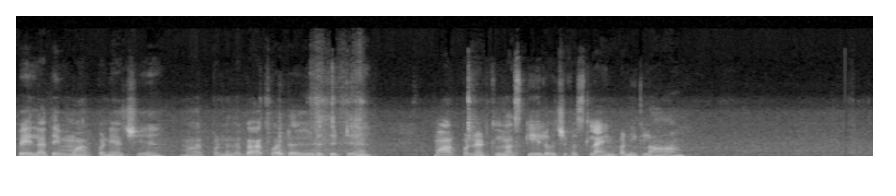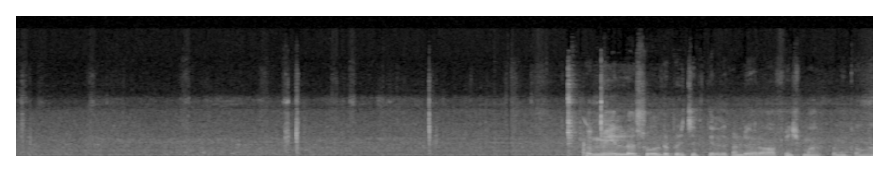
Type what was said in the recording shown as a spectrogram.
இப்போ எல்லாத்தையும் மார்க் பண்ணியாச்சு. மார்க் பண்ணதை பேக் வாட்டை எடுத்துட்டு மார்க் பண்ண இடத்துலலாம் ஸ்கேலை வச்சு ஃபஸ்ட் லைன் பண்ணிக்கலாம். இப்போ மேலில் ஷோல்டர் பிரித்து தைக்கிறதுக்காண்டி ஒரு ஆஃப் இன்ச் மார்க் பண்ணிக்கோங்க.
